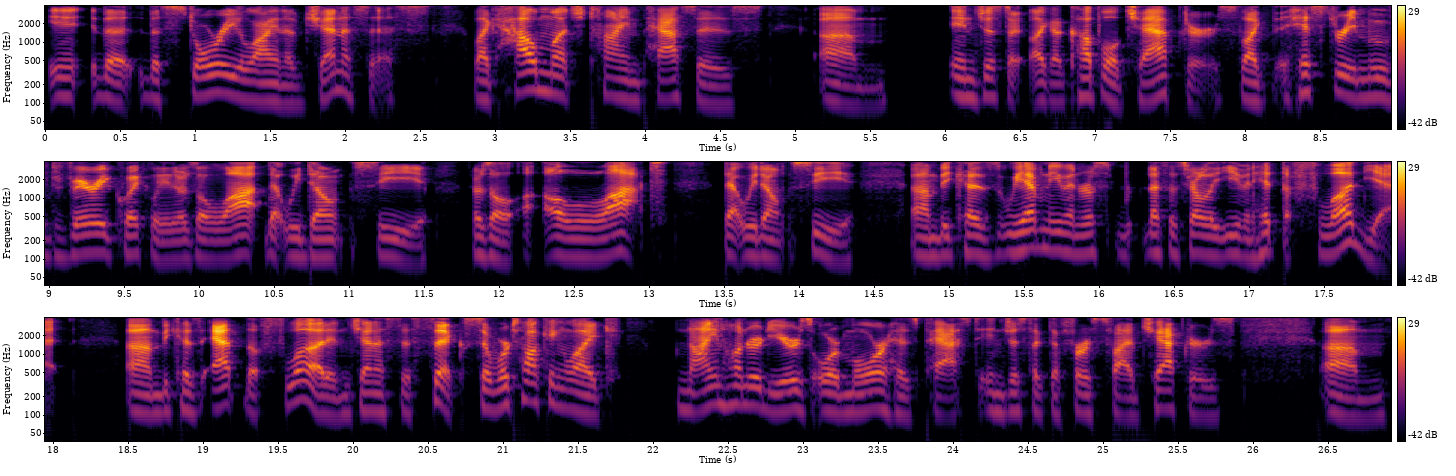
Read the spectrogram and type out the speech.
the the storyline of Genesis, like how much time passes um, in just a, like a couple chapters. Like history moved very quickly. There's a lot that we don't see. There's a a lot that we don't see um, because we haven't even necessarily even hit the flood yet. Um, because at the flood in Genesis six, so we're talking like 900 years or more has passed in just like the first five chapters. Um,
